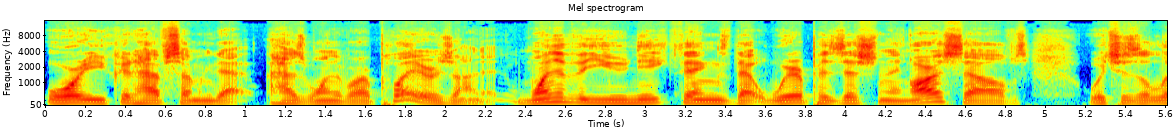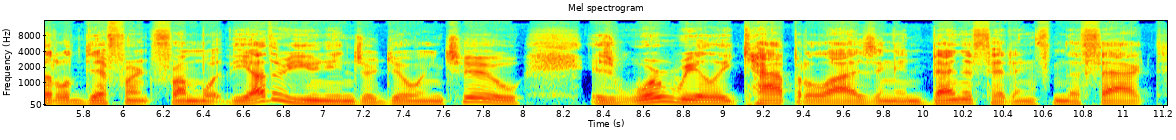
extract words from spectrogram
or you could have something that has one of our players on it. One of the unique things that we're positioning ourselves, which is a little different from what the other unions are doing too, is we're really capitalizing and benefiting from the fact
